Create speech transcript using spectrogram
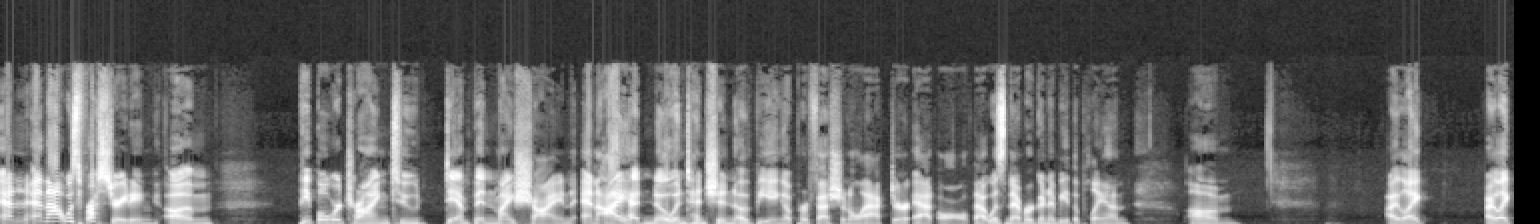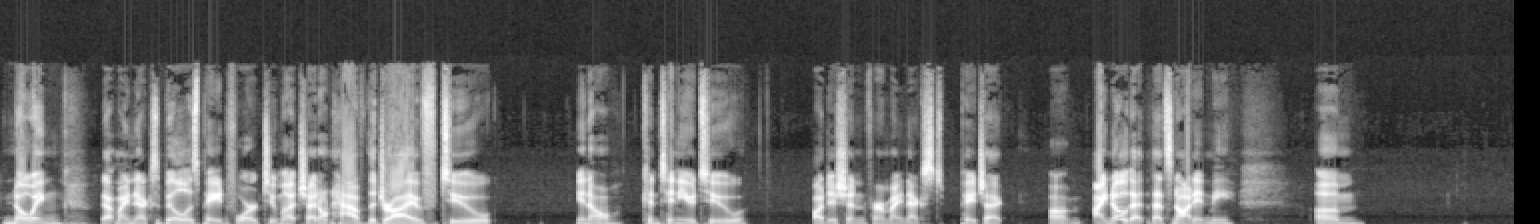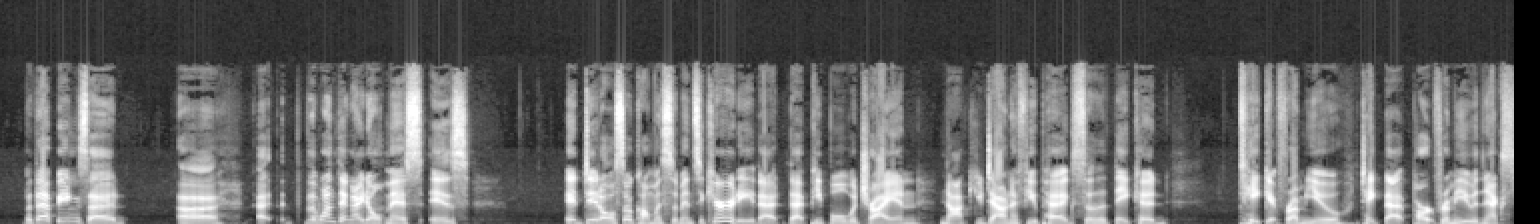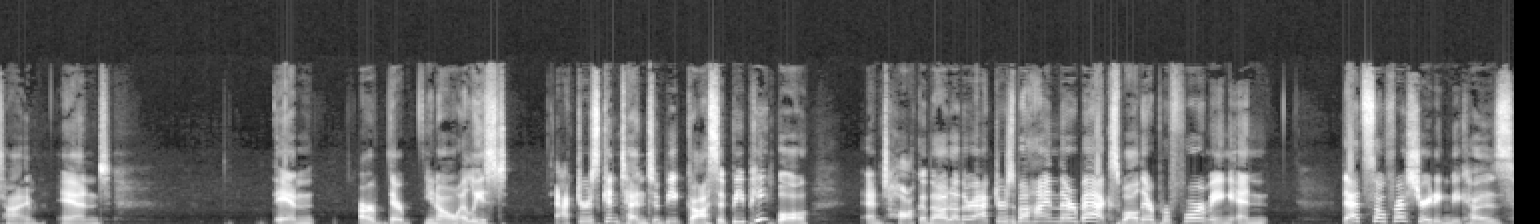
and and that was frustrating. Um people were trying to dampen my shine and I had no intention of being a professional actor at all. That was never going to be the plan. Um I like I like knowing that my next bill is paid for too much. I don't have the drive to you know, continue to audition for my next paycheck. Um, I know that that's not in me. Um, but that being said, uh, Uh, the one thing I don't miss is it did also come with some insecurity that that people would try and knock you down a few pegs so that they could take it from you, take that part from you next time, and and are there, you know, at least actors can tend to be gossipy people and talk about other actors behind their backs while they're performing. And that's so frustrating because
